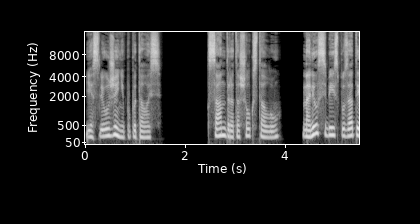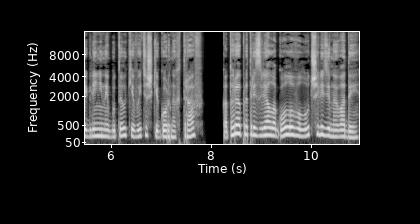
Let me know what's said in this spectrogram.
если уже не попыталась. Ксандр отошел к столу, налил себе из пузатой глиняной бутылки вытяжки горных трав, которая протрезвляла голову лучше ледяной воды.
